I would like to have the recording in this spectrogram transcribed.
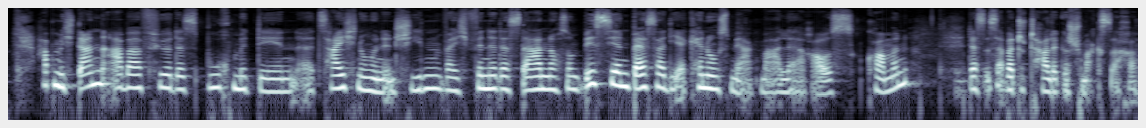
habe mich dann aber für das Buch mit den äh, Zeichnungen entschieden, weil ich finde, dass da noch so ein bisschen besser die Erkennungsmerkmale herauskommen. Das ist aber totale Geschmackssache.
